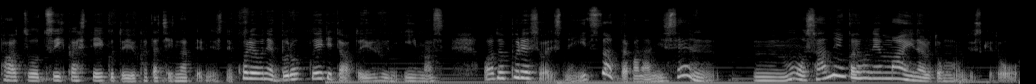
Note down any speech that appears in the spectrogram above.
パーツを追加していくという形になってるんですね。これをね、ブロックエディターというふうに言います。ワードプレスはですね、いつだったかな ?2000、うん、もう3年か4年前になると思うんですけど、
